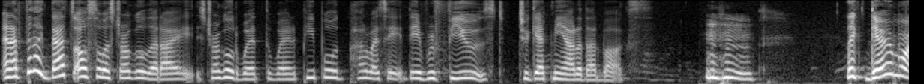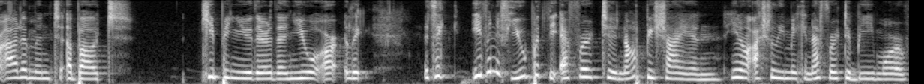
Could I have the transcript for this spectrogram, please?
and I feel like that's also a struggle that I struggled with when people, how do I say, it? they refused to get me out of that box. Like they're more adamant about keeping you there than you are like it's like even if you put the effort to not be shy and you know actually make an effort to be more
